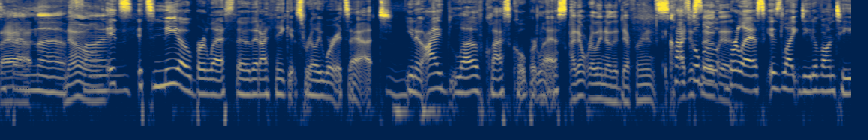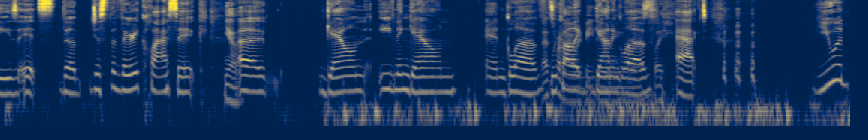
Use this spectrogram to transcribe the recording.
that. and the No. fun. It's it's neo burlesque though that I think it's really where it's at. Mm-hmm. You know, I love classical burlesque. I don't really know the difference. Classical I just know bur- that burlesque is like Dita Von Teese. It's the just the very classic yeah, uh, gown, evening gown and glove. That's we what call I it would be gown and doing, glove honestly. act. you would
